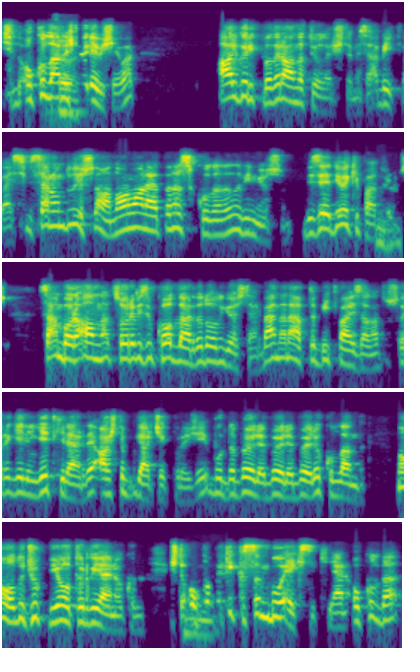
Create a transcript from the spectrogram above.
Şimdi okullarda Evet. şöyle bir şey var. Algoritmaları anlatıyorlar işte mesela Bitwise. Şimdi sen onu duyuyorsun ama normal hayatta nasıl kullanıldığını bilmiyorsun. Bize diyor ki patronumuz sen Bora anlat sonra bizim kodlarda da onu göster. Ben de ne yaptım? Bitwise anlattım. Sonra gelin yetkilerde açtım gerçek projeyi. Burada böyle böyle böyle kullandık. Ne oldu? Cuk diye oturdu yani okul. İşte Hmm. okuldaki kısım bu eksik. Yani okulda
